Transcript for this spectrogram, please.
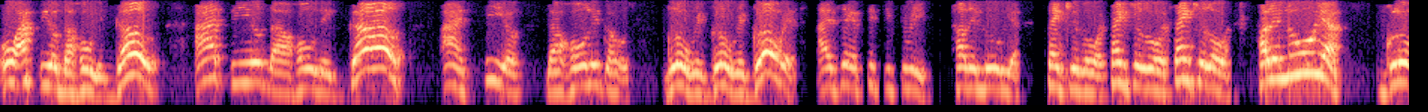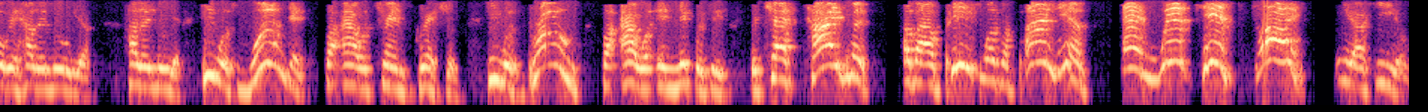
Oh, I feel the Holy Ghost. I feel the Holy Ghost. I feel the Holy Ghost. Glory, glory, glory. Isaiah 53. Hallelujah. Thank you, Lord. Thank you, Lord. Thank you, Lord. Hallelujah. Glory, hallelujah. Hallelujah. He was wounded for our transgressions. He was bruised for our iniquities. The chastisement of our peace was upon him, and with his stripes we are healed.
